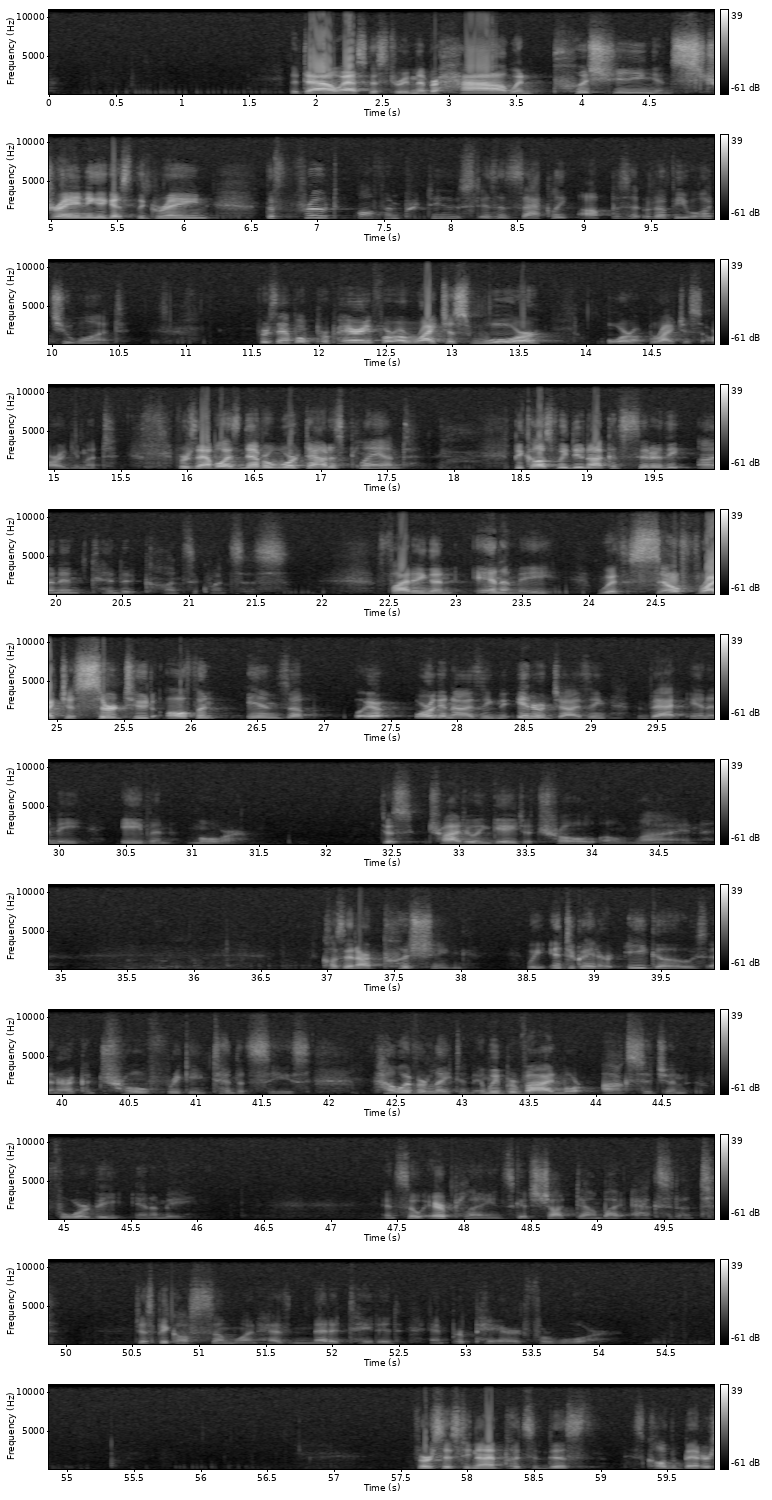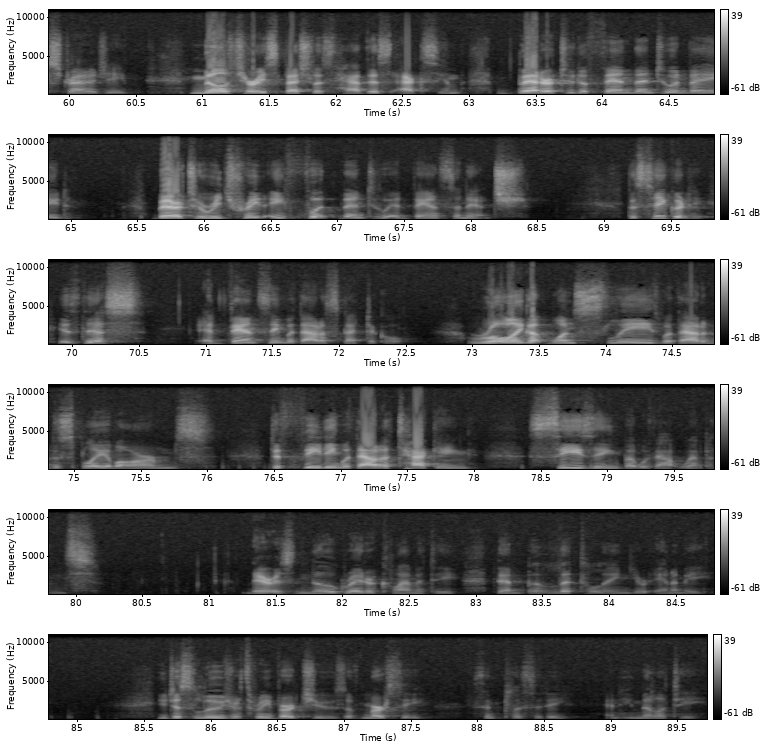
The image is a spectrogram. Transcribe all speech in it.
The Tao asks us to remember how, when pushing and straining against the grain, the fruit often produced is exactly opposite of what you want. For example, preparing for a righteous war or a righteous argument, for example, has never worked out as planned because we do not consider the unintended consequences. Fighting an enemy with self righteous certitude often ends up organizing and energizing that enemy even more. Just try to engage a troll online. Because in our pushing, we integrate our egos and our control freaking tendencies, however latent, and we provide more oxygen for the enemy. And so airplanes get shot down by accident just because someone has meditated and prepared for war. Verse 69 puts it this it's called the better strategy. Military specialists have this axiom better to defend than to invade, better to retreat a foot than to advance an inch. The secret is this advancing without a spectacle, rolling up one's sleeves without a display of arms defeating without attacking, seizing but without weapons. There is no greater calamity than belittling your enemy. You just lose your three virtues of mercy, simplicity, and humility.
